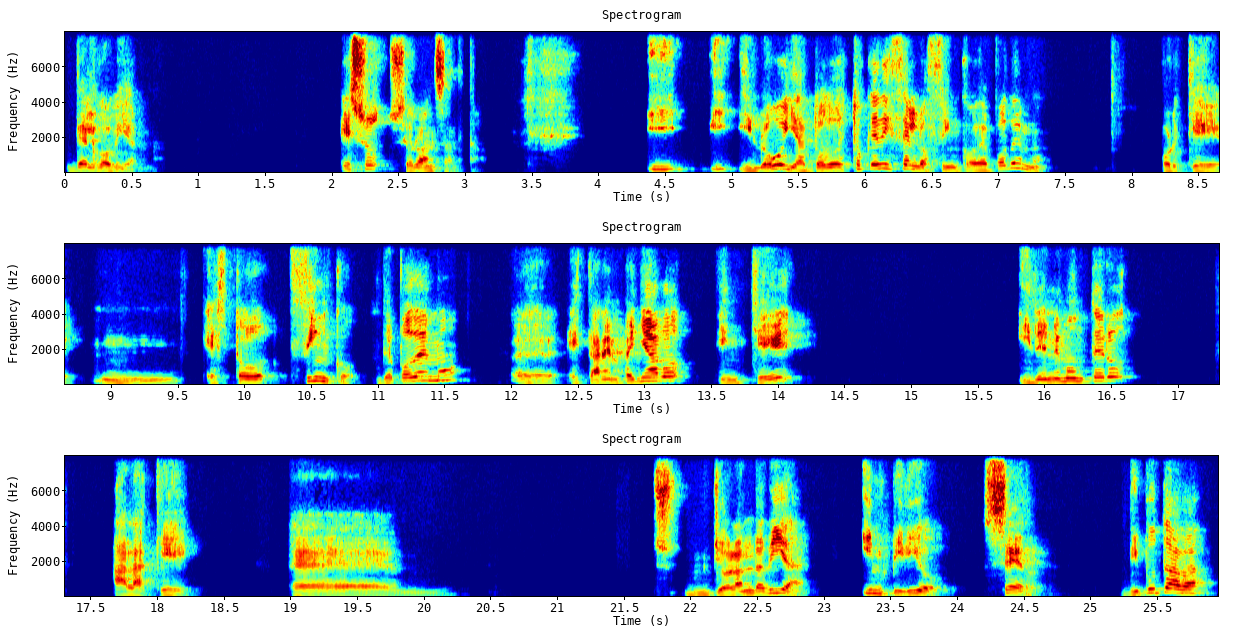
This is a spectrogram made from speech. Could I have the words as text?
del gobierno. Eso se lo han saltado. Y, luego ya todo esto que dicen los cinco de Podemos, porque mm, estos cinco de Podemos eh, están empeñados en que Irene Montero, a la que eh, Yolanda Díaz impidió ser diputada,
